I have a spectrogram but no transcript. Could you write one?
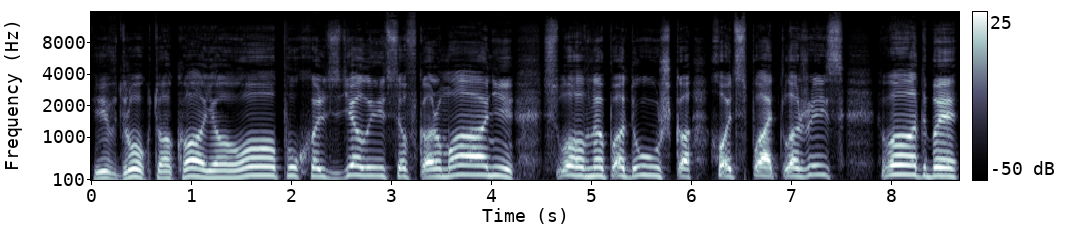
и вдруг такая опухоль сделается в кармане, словно подушка, хоть спать ложись. Вот бы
